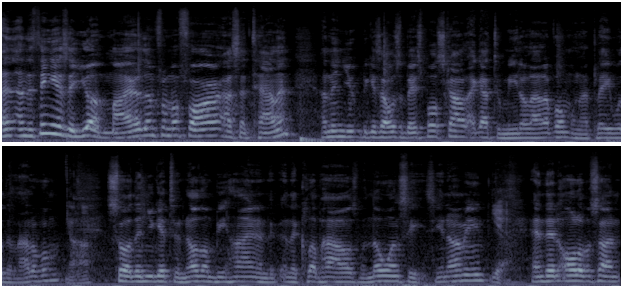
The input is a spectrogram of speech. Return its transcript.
and, and the thing is that you admire them from afar as a talent, and then you because I was a baseball scout, I got to meet a lot of them when I played with a lot of them. Uh huh. So then you get to know them behind in the, in the clubhouse when no one sees. You know what I mean? Yeah. And then all of a sudden,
